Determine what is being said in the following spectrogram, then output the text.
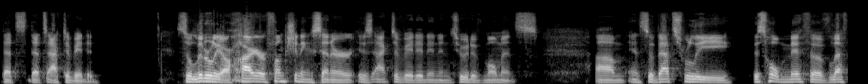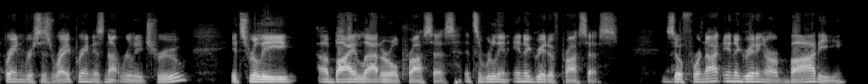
that's that's activated. So literally, our higher functioning center is activated in intuitive moments, um, and so that's really this whole myth of left brain versus right brain is not really true. It's really a bilateral process. It's a really an integrative process. Yeah. So if we're not integrating our body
